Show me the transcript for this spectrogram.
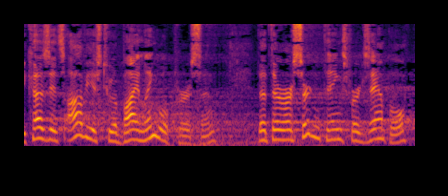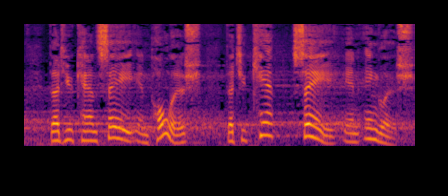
because it's obvious to a bilingual person that there are certain things, for example, that you can say in Polish that you can't say in English.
